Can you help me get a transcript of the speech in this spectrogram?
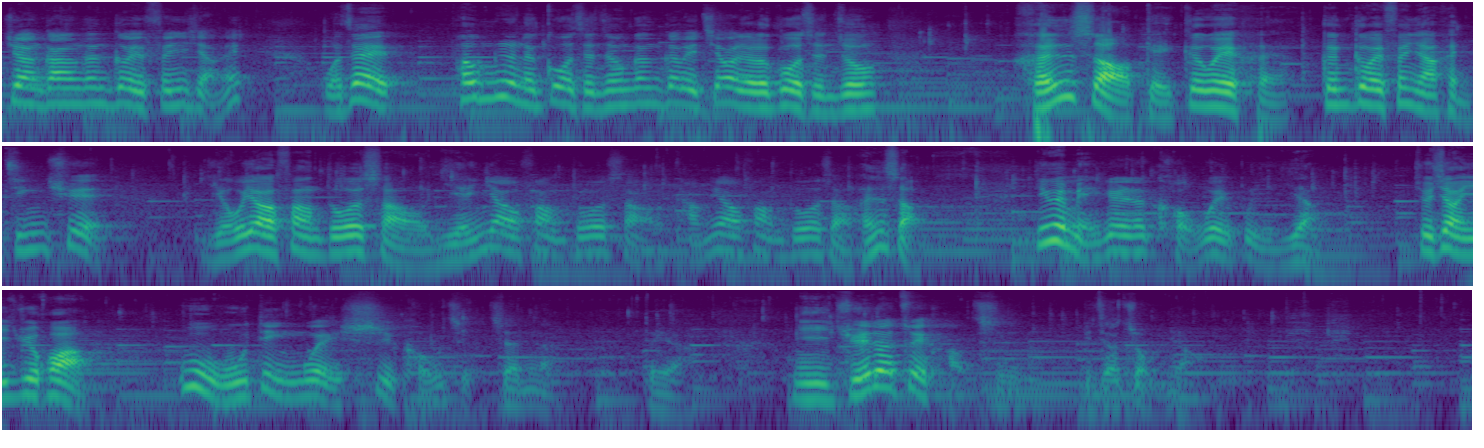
就像刚刚跟各位分享，哎，我在烹饪的过程中，跟各位交流的过程中。很少给各位很跟各位分享很精确，油要放多少，盐要放多少，糖要放多少，很少，因为每个人的口味不一样。就像一句话，物无定位，适口者真啊，对呀，你觉得最好吃比较重要。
